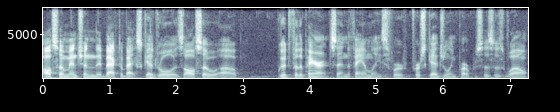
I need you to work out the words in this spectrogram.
also mention the back-to-back schedule is also uh, good for the parents and the families for, for scheduling purposes as well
